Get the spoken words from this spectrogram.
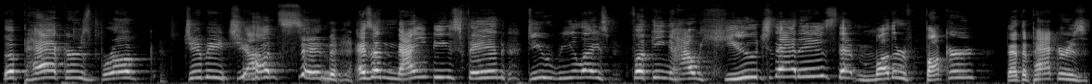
The Packers broke Jimmy Johnson. As a 90s fan, do you realize fucking how huge that is? That motherfucker that the Packers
